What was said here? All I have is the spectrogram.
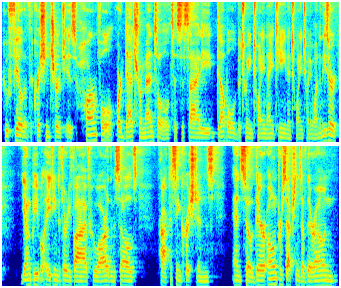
who feel that the Christian church is harmful or detrimental to society doubled between 2019 and 2021. And these are young people, 18 to 35, who are themselves practicing Christians. And so their own perceptions of their own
